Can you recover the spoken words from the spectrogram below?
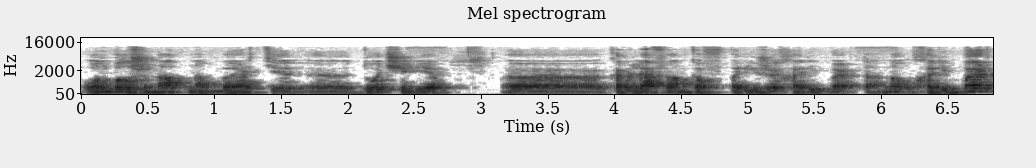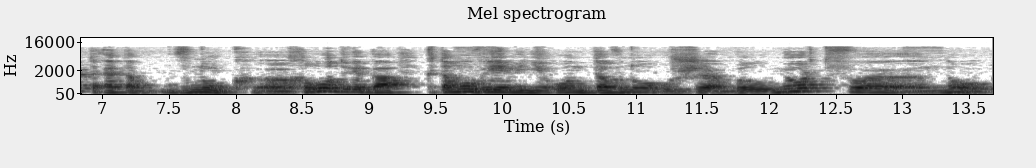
Он был женат на Берте, э, дочери э, короля франков в Париже Хариберта. Ну, Хариберт это внук Хлодвига. К тому времени он давно уже был мертв. Ну,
